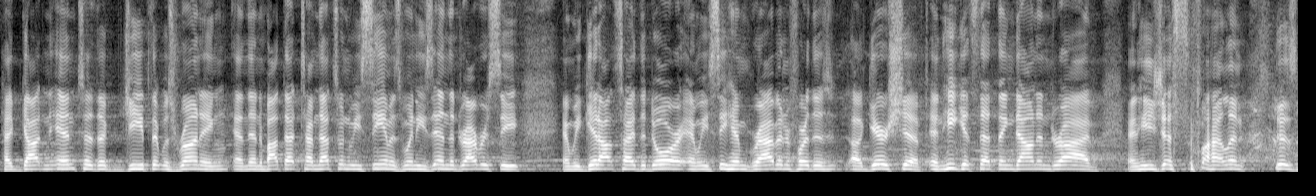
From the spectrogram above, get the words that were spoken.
had gotten into the Jeep that was running. And then about that time, that's when we see him, is when he's in the driver's seat. And we get outside the door and we see him grabbing for the uh, gear shift. And he gets that thing down and drive. And he's just smiling, just.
